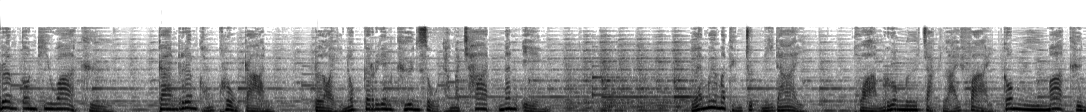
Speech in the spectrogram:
เริ่มต้นที่ว่าคือ การเริ่มของโครงการ ปล่อยนกกระเรียนคืนสู่ธรรมชาตินั่นเอง และเมื่อมาถึงจุดนี้ได้ ความร่วมมือจากหลายฝ่ายก็มีมากขึ้น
